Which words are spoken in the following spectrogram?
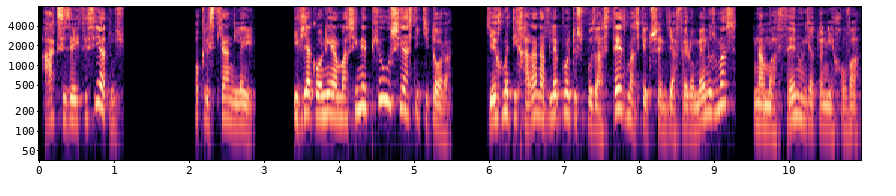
Άξιζε η θυσία τους. Ο Κριστιαν λέει «Η διακονία μας είναι πιο ουσιαστική τώρα και έχουμε τη χαρά να βλέπουμε τους σπουδαστές μας και τους ενδιαφερομένους μας να μαθαίνουν για τον Ιεχωβά.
